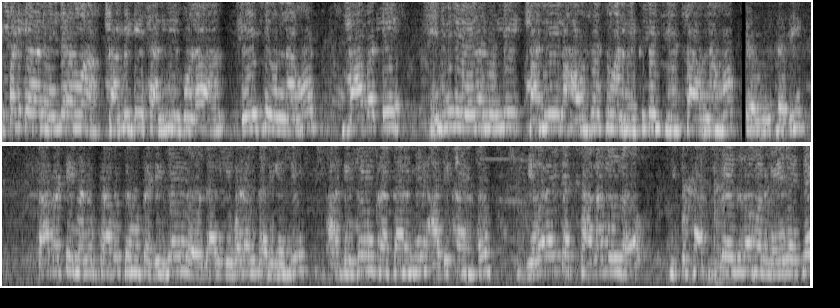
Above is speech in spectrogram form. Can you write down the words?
ఇప్పటికే మనం ఇందిరమ్మ కమిటీస్ అన్ని కూడా వేసి ఉన్నాము. కాబట్టి ఎనిమిది వేల నుండి పదివేల హౌసెస్ మనం ఎక్స్పెక్ట్ చేస్తా ఉన్నాము. ఉంటది. కాబట్టి మనం ప్రభుత్వం ఒక డిజైన్ దానికి ఇవ్వడం జరిగింది. ఆ డిజైన్ ప్రకారమే అధికారులు ఎవరైతే స్థలం ఉందో ఇప్పుడు ఫస్ట్ ఫేజ్లో మనం ఏదైతే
